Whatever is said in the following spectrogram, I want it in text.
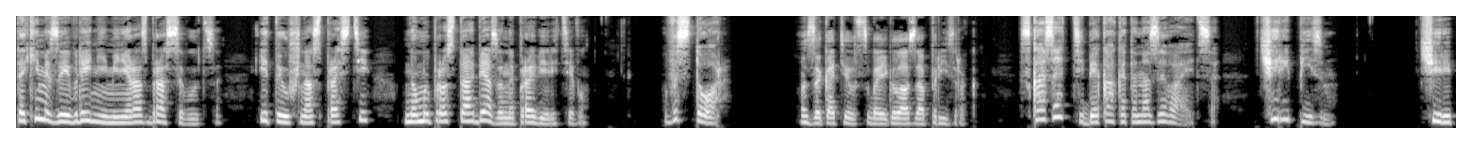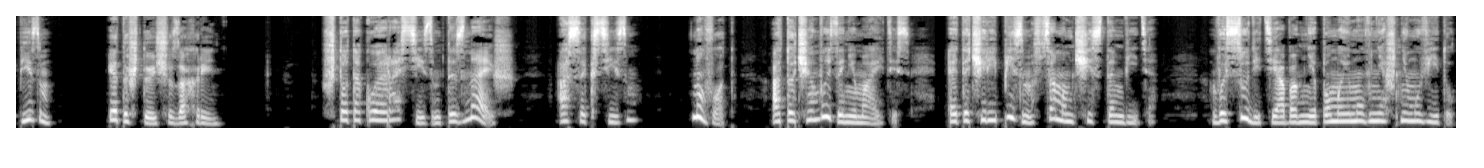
такими заявлениями не разбрасываются, и ты уж нас прости, но мы просто обязаны проверить его. Встор! Закатил свои глаза призрак. Сказать тебе, как это называется? Черепизм. Черепизм? Это что еще за хрень? Что такое расизм, ты знаешь? А сексизм? Ну вот, а то, чем вы занимаетесь, это черепизм в самом чистом виде. Вы судите обо мне по моему внешнему виду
